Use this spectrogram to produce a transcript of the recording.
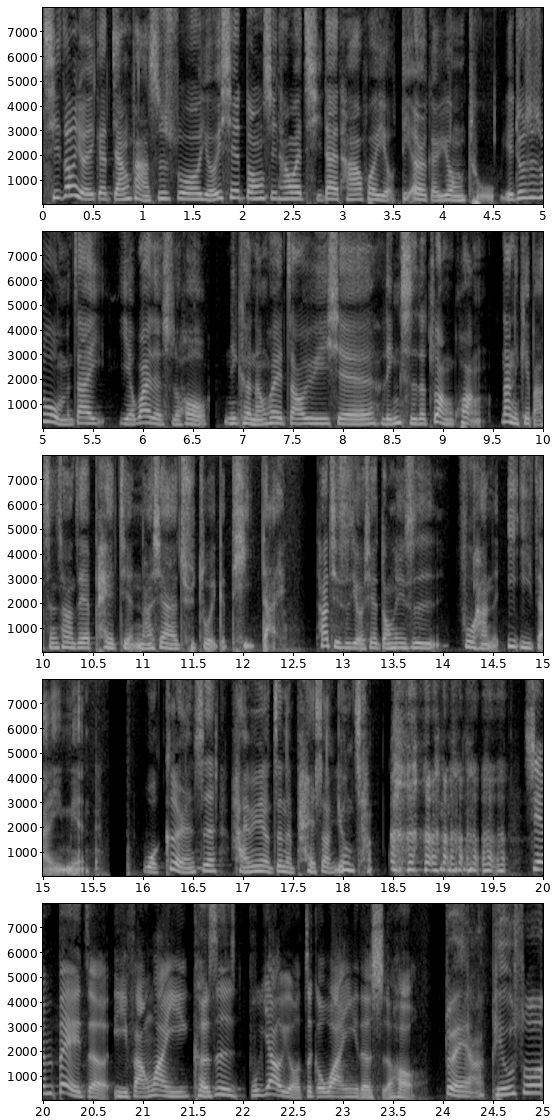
其中有一个讲法是说，有一些东西它会期待它会有第二个用途，也就是说，我们在野外的时候，你可能会遭遇一些临时的状况，那你可以把身上这些配件拿下来去做一个替代。它其实有些东西是富含的意义在里面。我个人是还没有真的派上用场，先备着以防万一，可是不要有这个万一的时候。对啊，比如说，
